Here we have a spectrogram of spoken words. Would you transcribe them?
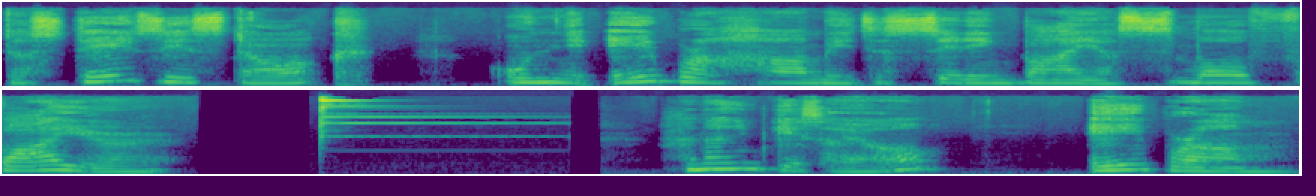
The stage is dark. Only Abraham is sitting by a small fire. 하나님께서요, Abram,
